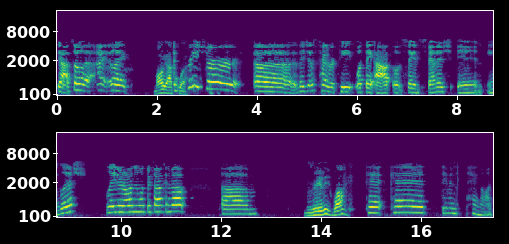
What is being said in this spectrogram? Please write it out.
Yeah, so I like My I'm Aqua. pretty sure uh, they just kind of repeat what they a- uh, say in Spanish in English later on in what they're talking about. Um, Really? Why? que, que demon, hang on.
